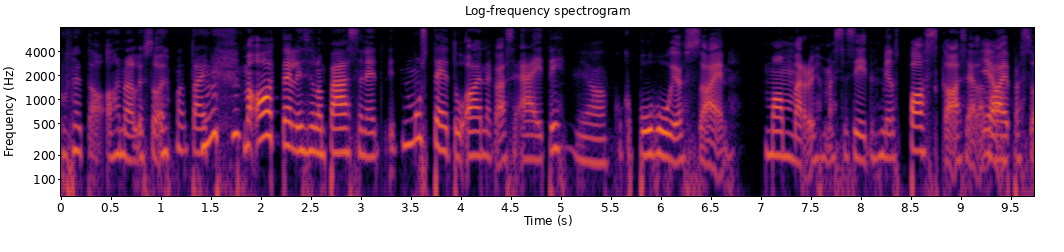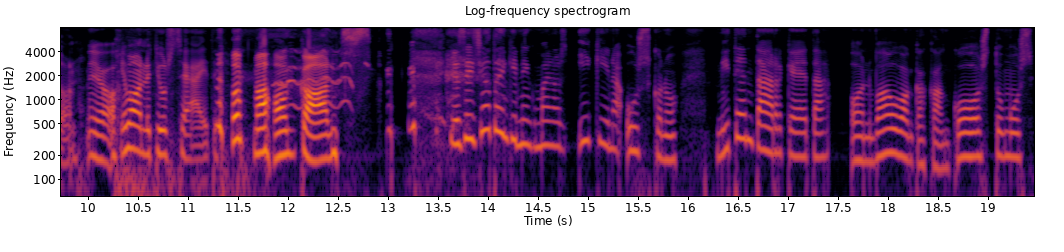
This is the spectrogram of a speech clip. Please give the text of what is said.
ruvetaan analysoimaan. Tai mä ajattelin silloin päässäni, että musta ei tule ainakaan se äiti, kuka puhuu jossain mammaryhmässä siitä, että millaista paskaa siellä Joo. vaipas on. Joo. Ja mä oon nyt just se äiti. mä oon kans. ja siis jotenkin niin kuin mä en olisi ikinä uskonut, miten tärkeetä on vauvan kakan koostumus,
